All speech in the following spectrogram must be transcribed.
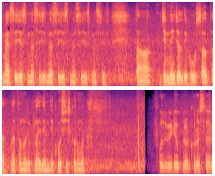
Messages messages messages messages messages ਤਾਂ ਜਿੰਨੀ ਜਲਦੀ ਹੋ ਸਕਦਾ, ਮੈਂ ਤੁਹਾਨੂੰ ਰਿਪਲਾਈ ਦੇਣ ਦੀ ਕੋਸ਼ਿਸ਼ ਕਰੂੰਗਾ। ਫੁੱਲ ਵੀਡੀਓ ਅਪਲੋਡ ਕਰੋ ਸਰ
